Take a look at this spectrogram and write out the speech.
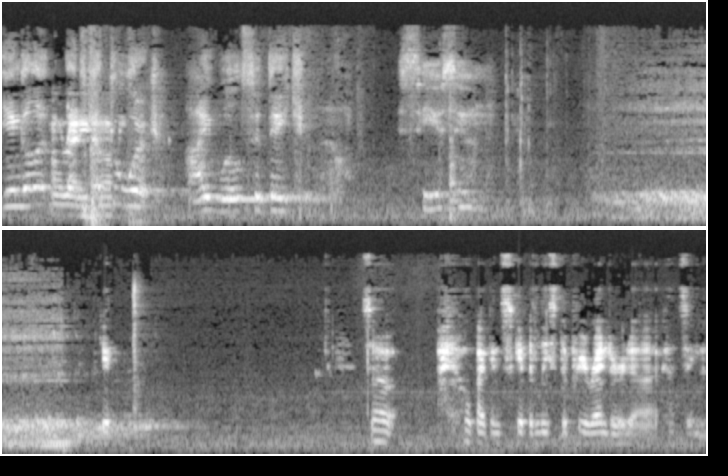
Yingala, Already, let's get to work. I will sedate you now. See you soon. Good. So, I hope I can skip at least the pre-rendered uh, cutscene.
